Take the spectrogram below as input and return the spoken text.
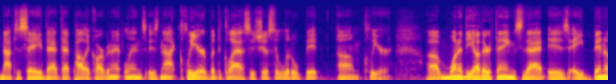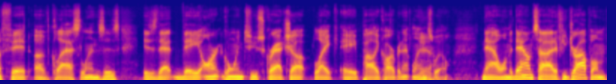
Not to say that that polycarbonate lens is not clear, but the glass is just a little bit um, clear. Um, one of the other things that is a benefit of glass lenses is that they aren't going to scratch up like a polycarbonate lens Yeah. will. Now, on the downside, if you drop them,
